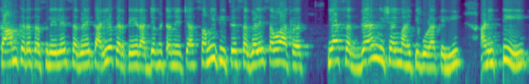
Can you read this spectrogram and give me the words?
काम करत असलेले सगळे कार्यकर्ते राज्यघटनेच्या समितीचे सगळे सभासद या सगळ्यांविषयी माहिती गोळा केली आणि ती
